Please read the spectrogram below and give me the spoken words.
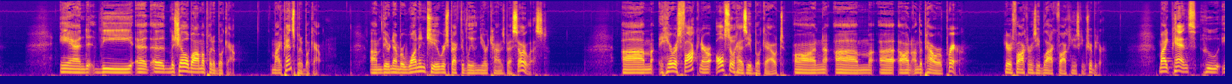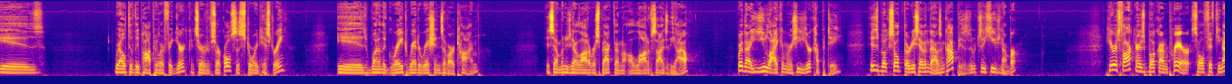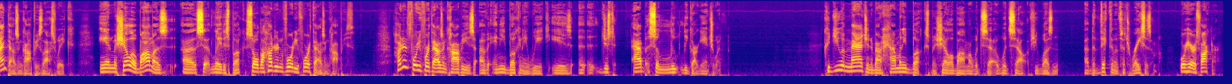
And the uh, uh, Michelle Obama put a book out. Mike Pence put a book out. Um, they're number one and two, respectively, in the New York Times bestseller list. Um, Harris Faulkner also has a book out on um, uh, on on the power of prayer. Harris Faulkner is a Black Fox News contributor. Mike Pence, who is relatively popular figure, conservative circles, has storied history is one of the great rhetoricians of our time, is someone who's got a lot of respect on a lot of sides of the aisle. Whether you like him or he's your cup of tea, his book sold 37,000 copies, which is a huge number. Harris Faulkner's book on prayer sold 59,000 copies last week. And Michelle Obama's uh, latest book sold 144,000 copies. 144,000 copies of any book in a week is uh, uh, just absolutely gargantuan. Could you imagine about how many books Michelle Obama would sell, would sell if she wasn't uh, the victim of such racism, or Harris Faulkner?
